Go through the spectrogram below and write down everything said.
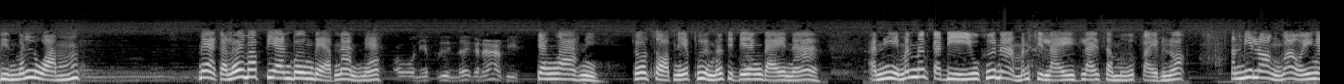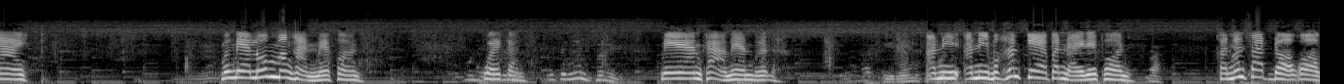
ดินมันหลวม แม่ก็เลยมาเปลี่ยนเบิงแบบนั่นไหมเอาเน็บพื้นเลยกันนะทีจังว่านี่ทดสอบนี้พื้นมันสิเป็นยังไงนะอันนี้มันมันก็ดีอยู่คือน้ำมันสิไหลไหลเสมอไปเนาะมันมีร่องเว่าไว้ง่ายเมืองแน่ล้มมังหันแม่ฟอนไว้กันมันเป็นเงินส่วนนี้แมนค่ะ แมนเบิดอะปีนึงอันนี้อันนี้บ่หันแก่ปันไหนได้พอนว่าขันมันสัดดอกออก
